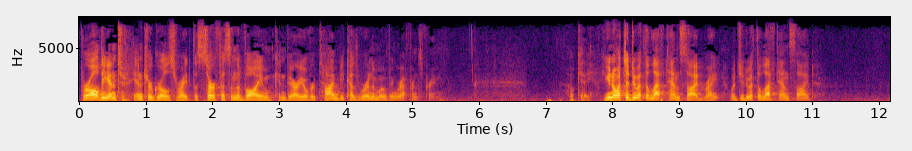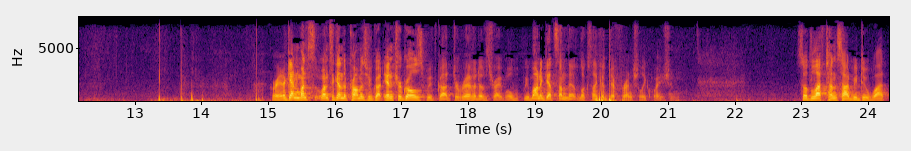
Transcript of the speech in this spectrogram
For all the inter- integrals, right, the surface and the volume can vary over time because we're in a moving reference frame. Okay. You know what to do at the left-hand side, right? What'd you do at the left-hand side? Right. Again, once, once again, the problem is we've got integrals, we've got derivatives, right? Well, we want to get something that looks like a differential equation. So the left-hand side, we do what?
